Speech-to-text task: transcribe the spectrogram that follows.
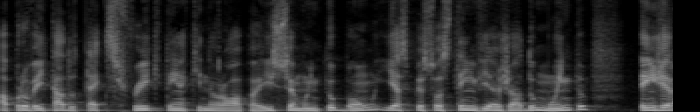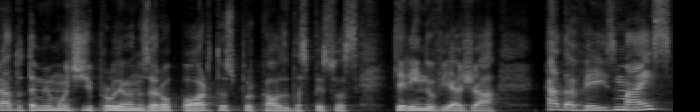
aproveitar do tax free que tem aqui na Europa. Isso é muito bom e as pessoas têm viajado muito. Tem gerado também um monte de problema nos aeroportos por causa das pessoas querendo viajar cada vez mais.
